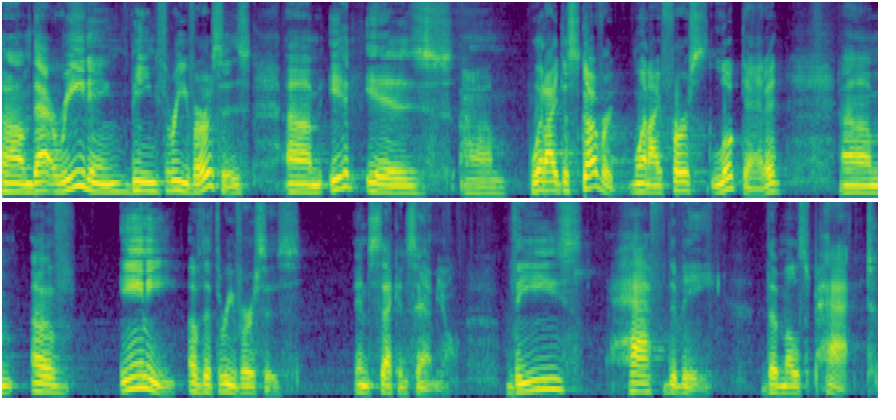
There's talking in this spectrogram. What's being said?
um, that reading being three verses, um, it is um, what I discovered when I first looked at it um, of any of the three verses in 2 Samuel. These have to be the most packed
